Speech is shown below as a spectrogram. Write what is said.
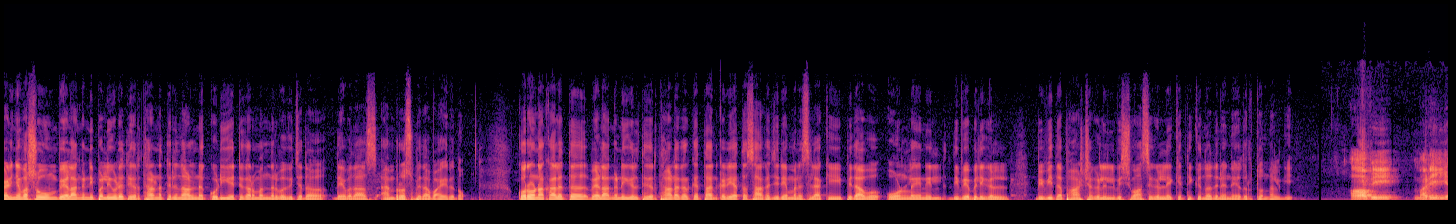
കഴിഞ്ഞ വർഷവും വേളാങ്കണ്ണി പള്ളിയുടെ തീർത്ഥാടന തിരുനാളിന് കൊടിയേറ്റ് കർമ്മം നിർവഹിച്ചത് ദേവദാസ് ആംബ്രോസ് പിതാവായിരുന്നു. കൊറോണ കാലത്ത് വേളാങ്കണ്ണിയിൽ തീർത്ഥാടകർക്ക് എത്താൻ കഴിയാത്ത സാഹചര്യം മനസ്സിലാക്കി പിതാവ് ഓൺലൈനിൽ ദിവ്യബലികൾ വിവിധ ഭാഷകളിൽ വിശ്വാസികളിലേക്ക് എത്തിക്കുന്നതിന് നേതൃത്വം നൽകി. ആവി മരിയ.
